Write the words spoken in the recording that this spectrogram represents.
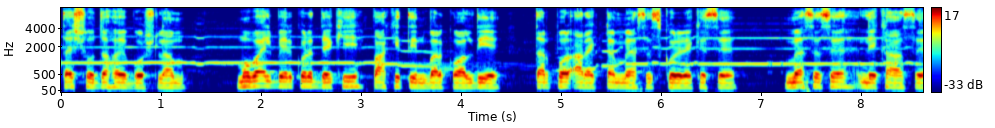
তাই সোজা হয়ে বসলাম। মোবাইল বের করে দেখি পাখি তিনবার কল দিয়ে তারপর আরেকটা মেসেজ করে রেখেছে। মেসেজে লেখা আছে,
